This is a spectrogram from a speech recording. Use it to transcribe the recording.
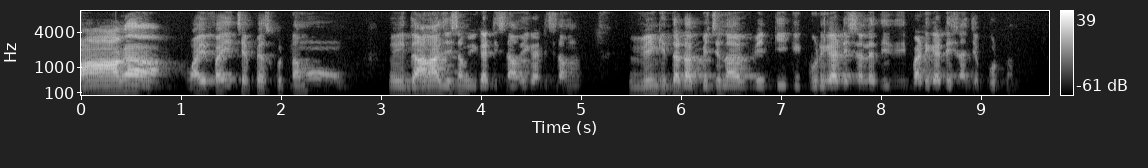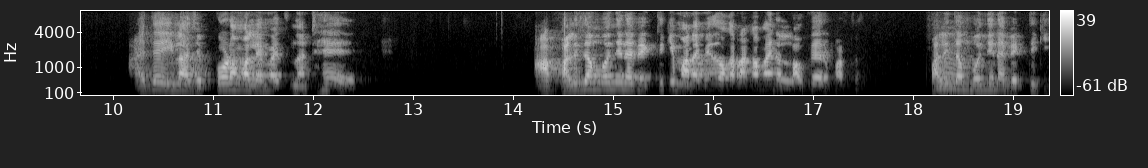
బాగా వైఫై చెప్పేసుకుంటున్నాము. ఈ దానాలు చేసినాం ఇవి కట్టించినాం ఇవి కట్టించినాం. వీనికి ఇంత డబ్బు ఇచ్చిన వీనికి గుడి కట్టించిన లేదా ఇది బడి కట్టించిన అని చెప్పుకుంటున్నాం. అయితే ఇలా చెప్పుకోవడం వల్ల ఏమవుతుందంటే ఆ ఫలితం పొందిన వ్యక్తికి మన మీద ఒక రకమైన లవ్ ఏర్పడుతుంది. ఫలితం పొందిన వ్యక్తికి.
